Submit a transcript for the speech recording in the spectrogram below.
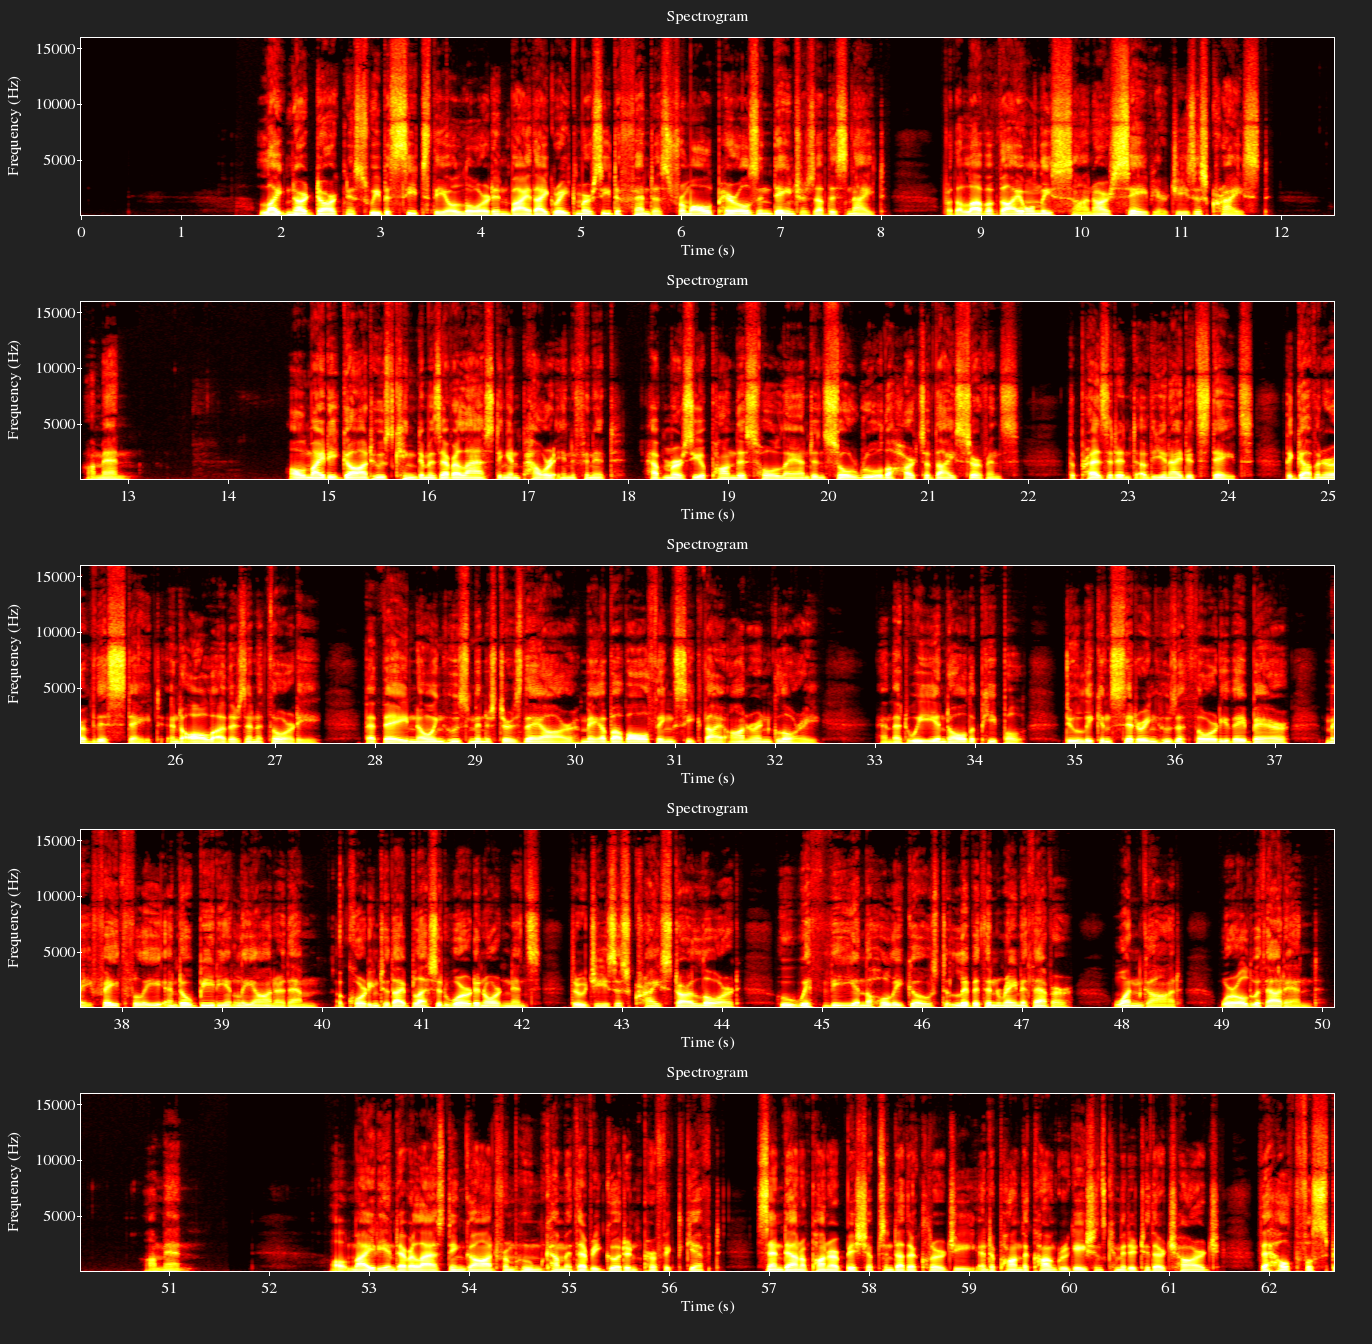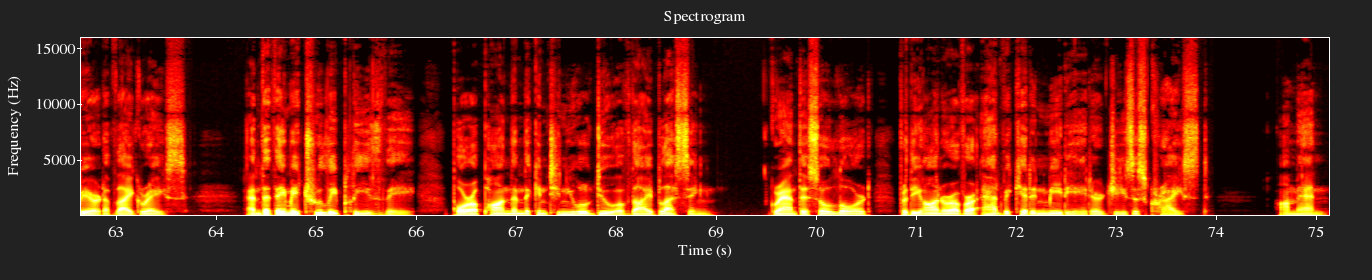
Lighten our darkness, we beseech thee, O Lord, and by thy great mercy defend us from all perils and dangers of this night, for the love of thy only Son, our Saviour, Jesus Christ. Amen. Almighty God, whose kingdom is everlasting and power infinite, have mercy upon this whole land, and so rule the hearts of thy servants, the President of the United States, the Governor of this state, and all others in authority, that they, knowing whose ministers they are, may above all things seek thy honor and glory, and that we and all the people, duly considering whose authority they bear, may faithfully and obediently honor them, according to thy blessed word and ordinance, through Jesus Christ our Lord, who with thee and the Holy Ghost liveth and reigneth ever, one God, world without end. Amen. Almighty and everlasting God, from whom cometh every good and perfect gift, send down upon our bishops and other clergy, and upon the congregations committed to their charge, the healthful spirit of thy grace, and that they may truly please thee, pour upon them the continual dew of thy blessing. Grant this, O Lord, for the honor of our advocate and mediator, Jesus Christ. Amen.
